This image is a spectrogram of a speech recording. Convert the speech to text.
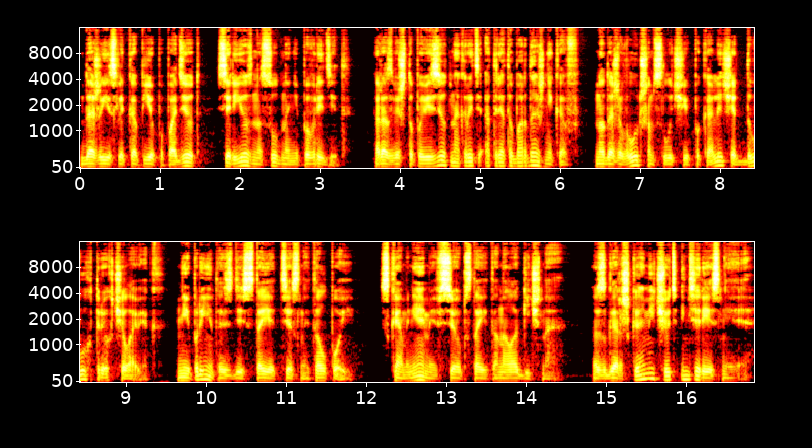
Даже если копье попадет, серьезно судно не повредит. Разве что повезет накрыть отряд абордажников, но даже в лучшем случае покалечат двух-трех человек. Не принято здесь стоять тесной толпой. С камнями все обстоит аналогично. С горшками чуть интереснее.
